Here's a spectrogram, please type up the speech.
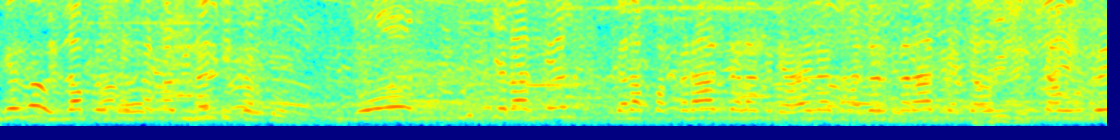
जिल्हा प्रशासनाला विनंती करतो. जो चूक केला असेल त्याला पकडा त्याला न्यायालयात हजर करा त्याच्यावर शिक्षा होऊ दे.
